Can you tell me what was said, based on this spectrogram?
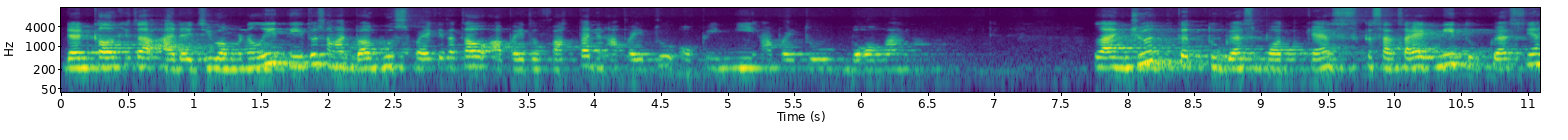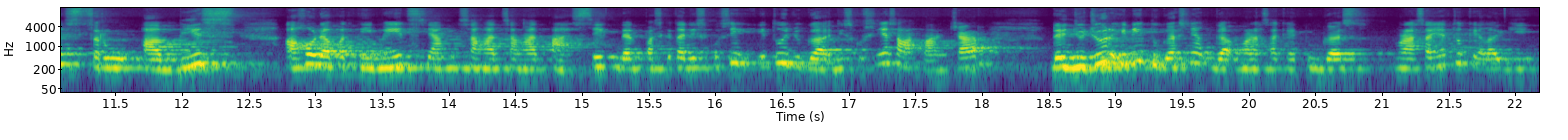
dan kalau kita ada jiwa meneliti itu sangat bagus supaya kita tahu apa itu fakta dan apa itu opini, apa itu bohongan. Lanjut ke tugas podcast. Kesan saya ini tugasnya seru abis. Aku dapat teammates yang sangat-sangat asik dan pas kita diskusi itu juga diskusinya sangat lancar. Dan jujur ini tugasnya nggak merasa kayak tugas, merasanya tuh kayak lagi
